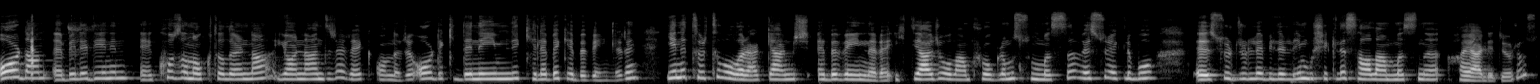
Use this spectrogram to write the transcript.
oradan e, belediyenin e, koza noktalarına yönlendirerek onları oradaki deneyimli kelebek ebeveynlerin yeni tırtıl olarak gelmiş ebeveynlere ihtiyacı olan programı sunması ve sürekli bu e, sürdürülebilirliğin bu şekilde sağlanmasını hayal ediyoruz.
